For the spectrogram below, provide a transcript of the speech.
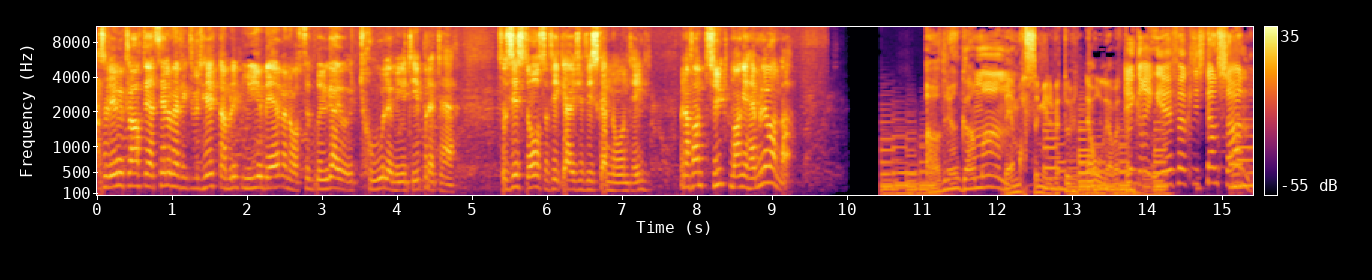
Altså, det er jo klart at Selv om effektiviteten har blitt mye bedre nå, så bruker jeg jo utrolig mye tid på dette her. Så siste år så fikk jeg jo ikke fiska noen ting. Men jeg fant sykt mange hemmelige vann, da. Adrian Gamman. Det er masse mild, vet du. Det er olja, vet du. Jeg ringer fra Kristiansand.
